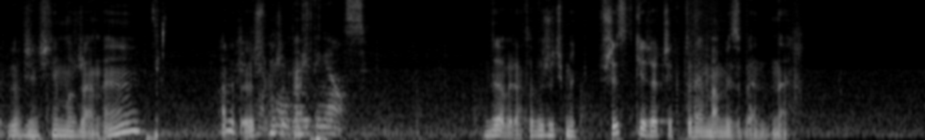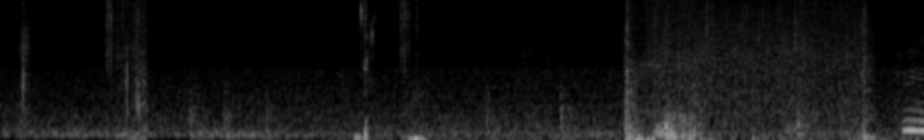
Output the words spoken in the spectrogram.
Tego wziąć nie możemy. Ale to już możemy. Dobra, to wyrzućmy wszystkie rzeczy, które mamy zbędne. Mm,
